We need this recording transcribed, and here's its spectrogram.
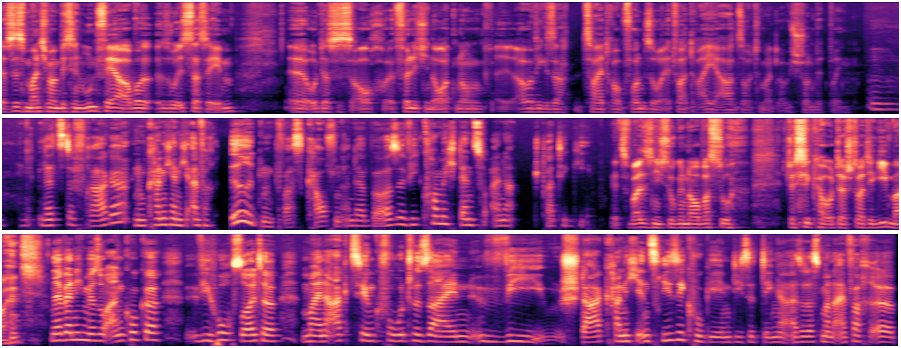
Das ist manchmal ein bisschen unfair, aber so ist das eben. Äh, und das ist auch völlig in Ordnung. Äh, aber wie gesagt, ein Zeitraum von so etwa drei Jahren sollte man, glaube ich, schon mitbringen. Mhm. Letzte Frage. Nun kann ich ja nicht einfach irgendwas kaufen an der Börse. Wie komme ich denn zu einer Strategie? Jetzt weiß ich nicht so genau, was du, Jessica, unter Strategie meinst. Na, wenn ich mir so angucke, wie hoch sollte meine Aktienquote sein, wie stark kann ich ins Risiko gehen, diese Dinge. Also, dass man einfach äh,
